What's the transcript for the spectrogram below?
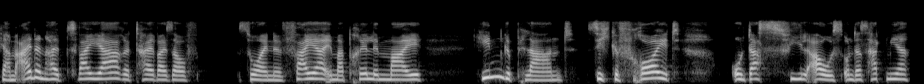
die haben eineinhalb, zwei Jahre teilweise auf so eine Feier im April, im Mai hingeplant, sich gefreut und das fiel aus. Und das hat mir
